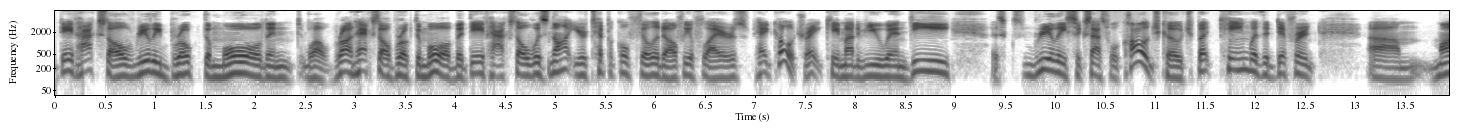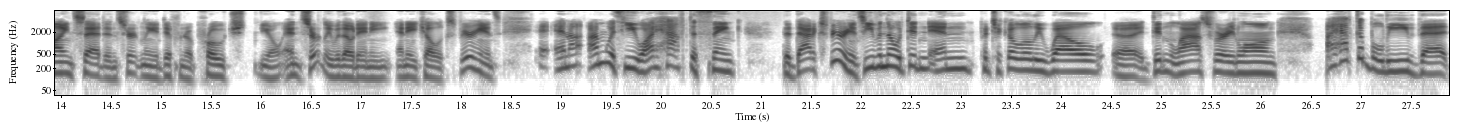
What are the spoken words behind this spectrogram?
Dave Hakstol really broke the mold, and well, Ron Hextall broke the mold, but Dave Hakstol was not your typical Philadelphia Flyers head coach, right? Came out of UND, a really successful college coach, but came with a different um, mindset and certainly a different approach, you know, and certainly without any NHL experience. And I, I'm with you. I have to think that that experience, even though it didn't end particularly well, uh, it didn't last very long. I have to believe that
